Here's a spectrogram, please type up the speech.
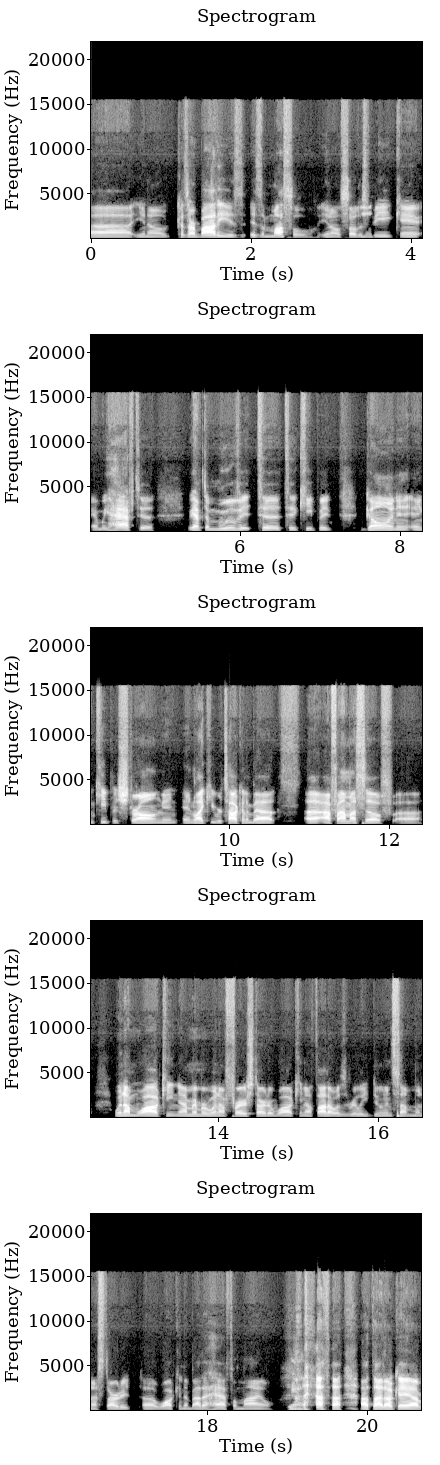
Uh, you know, because our body is is a muscle, you know, so to mm-hmm. speak, and, and we have to we have to move it to to keep it going and, and keep it strong. And and like you were talking about, uh, I find myself uh, when I'm walking. I remember when I first started walking, I thought I was really doing something when I started uh, walking about a half a mile. Yeah. I thought, okay, I've,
